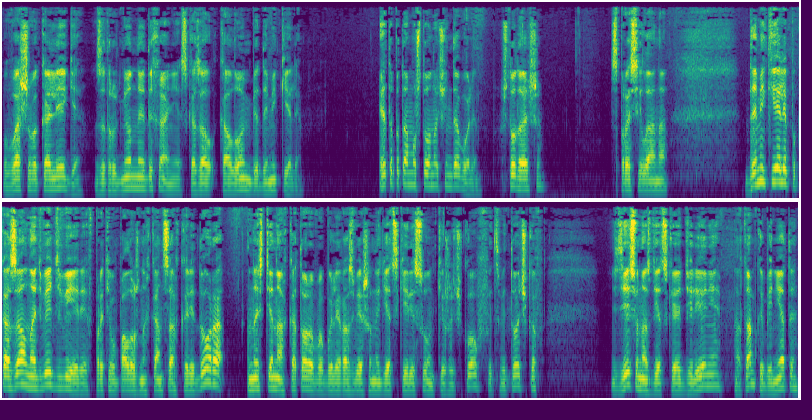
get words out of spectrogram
«У вашего коллеги затрудненное дыхание», — сказал Коломбе де Микеле. «Это потому, что он очень доволен. Что дальше?» — спросила она. Де Микеле показал на две двери в противоположных концах коридора, на стенах которого были развешаны детские рисунки жучков и цветочков. Здесь у нас детское отделение, а там кабинеты.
